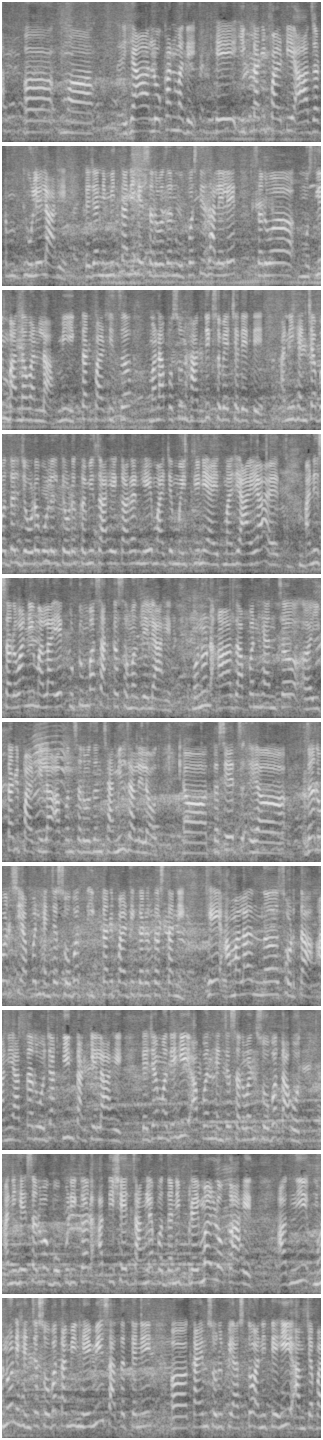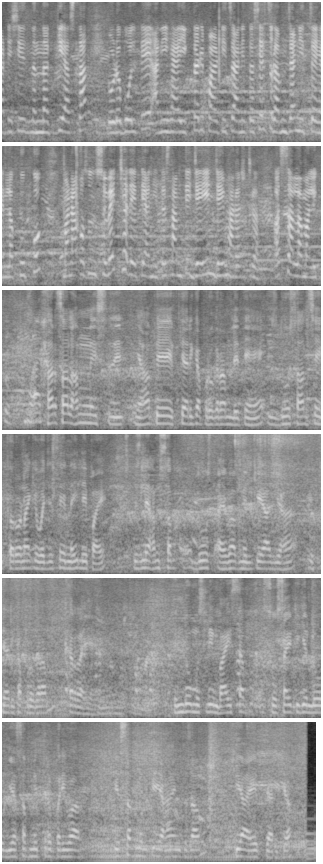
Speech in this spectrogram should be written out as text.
म- ह्या लोकांमध्ये हे इफ्तारी पार्टी आज आपण ठेवलेलं आहे. त्याच्या निमित्ताने हे सर्वजण उपस्थित झालेले आहेत. सर्व मुस्लिम बांधवांना मी इफ्तार पार्टीचं मनापासून हार्दिक शुभेच्छा देते. आणि ह्यांच्याबद्दल जेवढं बोलेल तेवढं कमीच आहे. कारण हे माझे मैत्रिणी आहेत माझे आया आहेत आणि सर्वांनी मला एक कुटुंबासारखं समजलेले आहेत. म्हणून आज आपण ह्यांचं इफ्तारी पार्टीला आपण सर्वजण सामील झालेलो आहोत. तसेच दरवर्षी आपण ह्यांच्यासोबत इफ्तारी पार्टी करत असताना हे आम्हाला न सोडता आणि आता रोजा तीन तारखेला आहे. त्याच्यामध्येही आपण ह्यांच्या सर्वांसोबत आहोत. आणि हे सर्व बोपडीकर अतिशय चांगल्या पद्धतीने प्रेमळ लोक आहेत. आणि म्हणून ह्यांच्यासोबत आम्ही नेहमी सातत्याने कायमस्वरूपी असतो आणि तेही आमच्या पाठीशी नक्की असतात. एवढं बोलते आणि ह्या इफ्तारी पार्टीचं आणि तसेच रमजान ईदचं ह्यांना खूप खूप मनापासून शुभेच्छा देते आणि इथं थांबते. जय हिंद जय महाराष्ट्र. अस्सलाम वालेकुम. हर साल हम इस यहाँ पे इफ्तारी का प्रोग्राम लेते हैं। इस दो साल से कोरोना की वजह से नहीं ले पाए इसलिए हम सब दोस्त अहबाब मिलके आज यहाँ इफ्तारी का प्रोग्राम कर रहे हैं। हिंदू मुस्लिम भाई सब सोसाइटी के लोग या सब मित्र परिवार ये सब मिलके यहाँ इंतज़ाम किया है प्यार किया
